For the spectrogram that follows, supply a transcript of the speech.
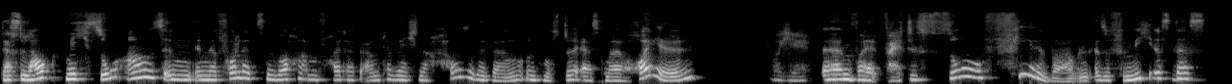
das laugt mich so aus. In, in der vorletzten Woche am Freitagabend da bin ich nach Hause gegangen und musste erstmal heulen, oh je. Ähm, weil, weil das so viel war. Und also für mich ist das,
